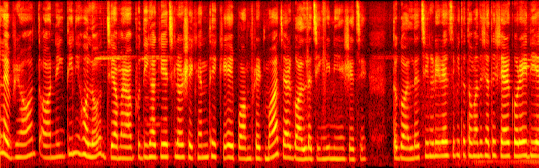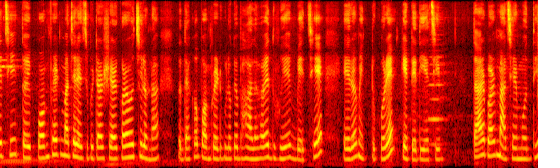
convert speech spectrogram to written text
হ্যালো এভরিওয়ান অনেক দিনই হলো যে আমার আব্বু দীঘা গিয়েছিল সেখান থেকে এই পমফ্রেট মাছ আর গলদা চিংড়ি নিয়ে এসেছে। তো গলদা চিংড়ির রেসিপি তো তোমাদের সাথে শেয়ার করেই দিয়েছি, তো এই পমফ্রেট মাছের রেসিপিটা আর শেয়ার করা হচ্ছিল না। তো দেখো পমফ্রেটগুলোকে ভালোভাবে ধুয়ে, বেছে, এরম একটু করে কেটে দিয়েছি। তারপর মাছের মধ্যে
